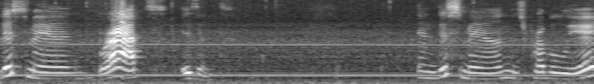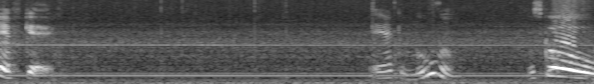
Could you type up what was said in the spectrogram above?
This man, Brat, isn't. And this man is probably AFK. Hey, I can move him. Let's go.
